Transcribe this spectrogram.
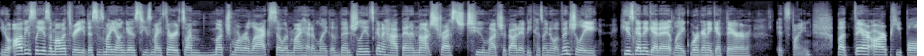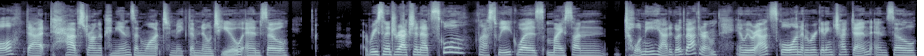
you know, obviously as a mom of three, this is my youngest, he's my third, so I'm much more relaxed. So in my head, I'm like, eventually it's going to happen. I'm not stressed too much about it because I know eventually he's going to get it. Like we're going to get there. It's fine. But there are people that have strong opinions and want to make them known to you. And so a recent interaction at school last week was my son told me he had to go to the bathroom and we were at school and we were getting checked in and so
